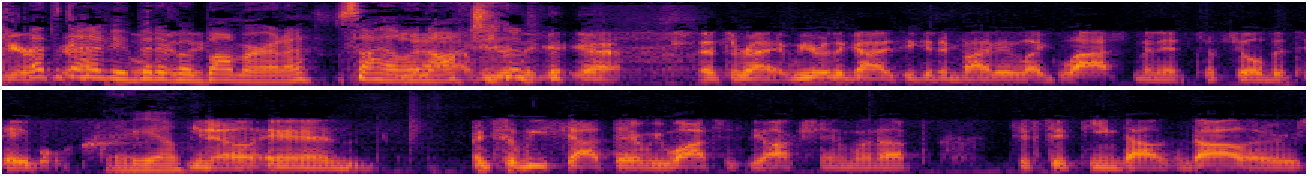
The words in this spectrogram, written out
We were That's got to be a bit of a bummer at a silent yeah, auction. We the, yeah, that's right. We were the guys who get invited like last minute to fill the table. there you go. You know, and and so we sat there and we watched as the auction went up to fifteen thousand dollars,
